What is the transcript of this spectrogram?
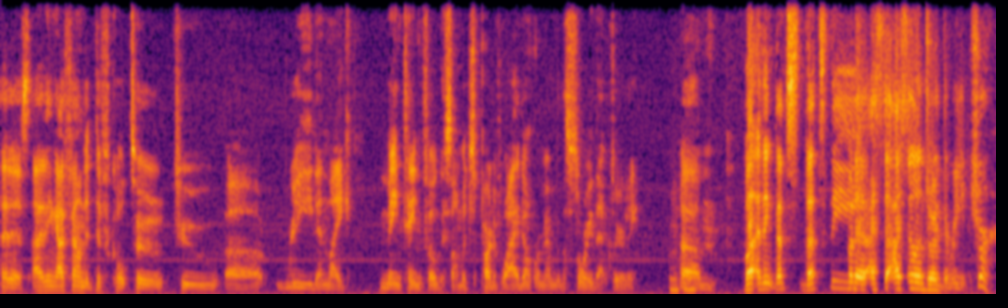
It is. I think I found it difficult to to uh, read and like maintain focus on, which is part of why I don't remember the story that clearly. Um, but I think that's that's the but uh, i still i still enjoyed the read Sure.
